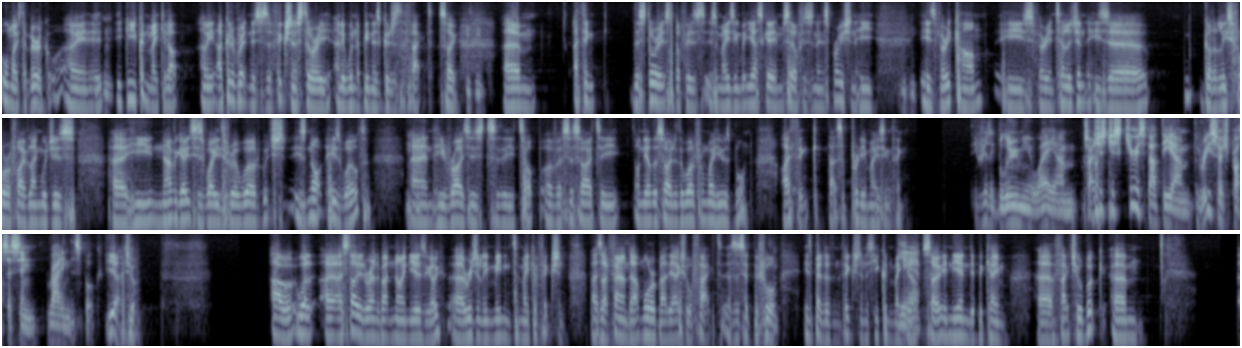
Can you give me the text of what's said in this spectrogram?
almost a miracle. I mean, it, Mhm. you, couldn't make it up. I mean, I could have written this as a fiction story and it wouldn't have been as good as the fact. So Mhm. um, I think the story itself is is amazing, but Yasuke himself is an inspiration. He Mhm. is very calm. He's very intelligent. He's uh, got at least four or five languages. Uh, he navigates his way through a world which is not his world, Mhm. and he rises to the top of a society on the other side of the world from where he was born. I think that's a pretty amazing thing. It really blew me away. Um, so I was just, just curious about the, um, the research process in writing this book. Yeah, sure. Oh well, I started around about nine years ago, uh, originally meaning to make a fiction. But as I found out more about the actual fact, as I said before, it's better than fiction, as you couldn't make it up. So in the end, it became a factual book. Um,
